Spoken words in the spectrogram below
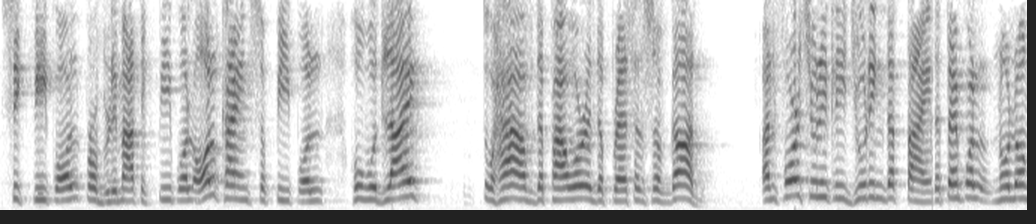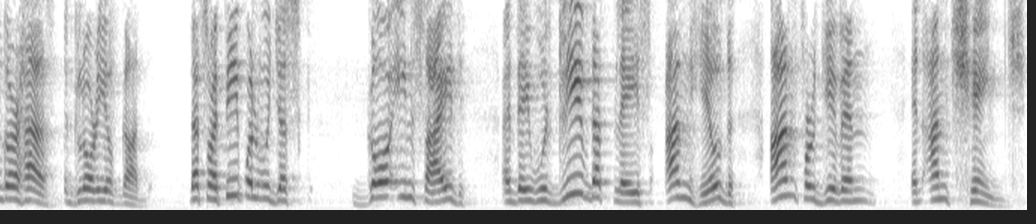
sick people, problematic people, all kinds of people who would like to have the power and the presence of God. Unfortunately, during that time, the temple no longer has the glory of God. That's why people would just go inside and they would leave that place unhealed, unforgiven, and unchanged.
